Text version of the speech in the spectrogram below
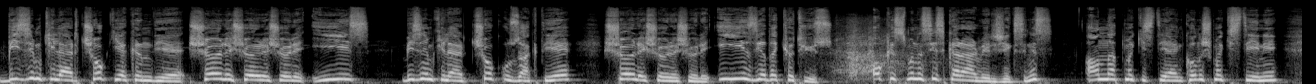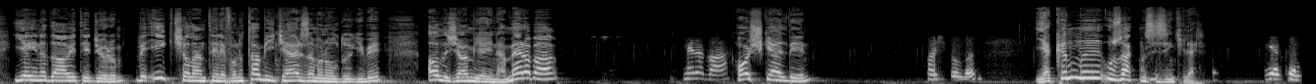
bizimkiler çok yakın diye şöyle şöyle şöyle iyiyiz bizimkiler çok uzak diye şöyle şöyle şöyle iyiyiz ya da kötüyüz. O kısmını siz karar vereceksiniz. Anlatmak isteyen, konuşmak isteyeni yayına davet ediyorum. Ve ilk çalan telefonu tabii ki her zaman olduğu gibi alacağım yayına. Merhaba, Merhaba, hoş geldin. hoş bulduk. Yakın mı, uzak mı sizinkiler? Yakın.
